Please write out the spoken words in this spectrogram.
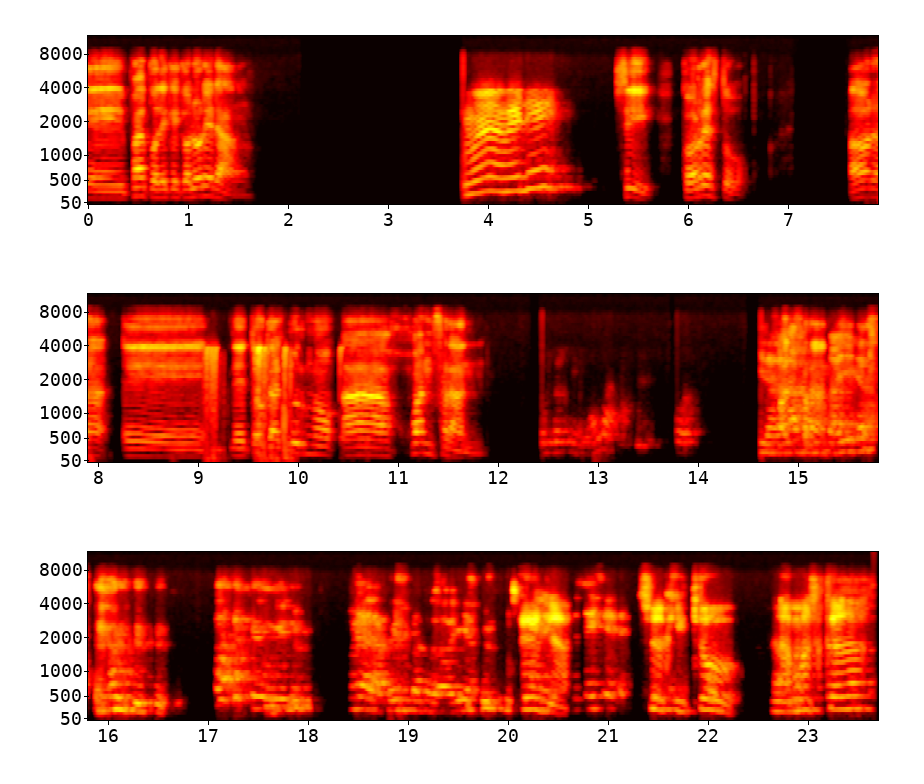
eh, Paco, ¿de qué color era? ¿Me viene? Sí, correcto. Ahora eh, le toca el turno a Juan Fran. Juan Fran. No me da cuenta todavía. Ella se quitó la máscara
